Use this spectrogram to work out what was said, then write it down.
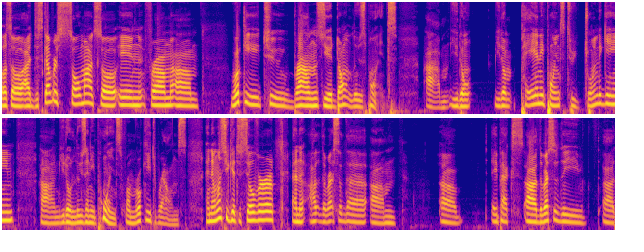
also, I discovered so much. So in from um, rookie to bronze, you don't lose points. Um, you don't you don't pay any points to join the game. Um, you don't lose any points from rookie to bronze. And then once you get to silver and the, uh, the rest of the um, uh, Apex, uh, the rest of the uh,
